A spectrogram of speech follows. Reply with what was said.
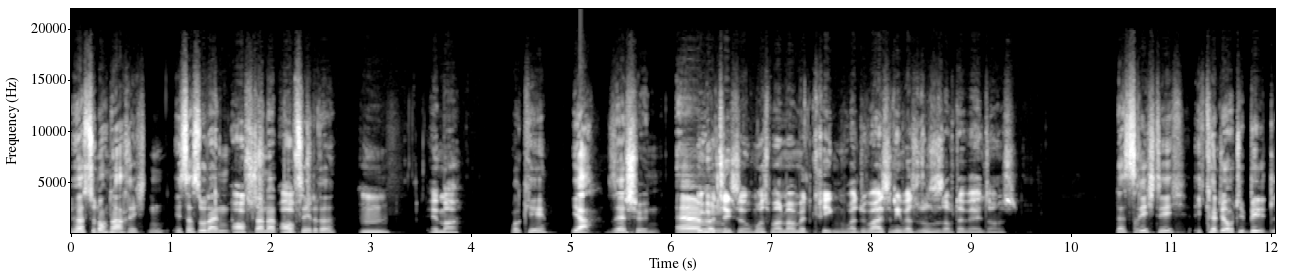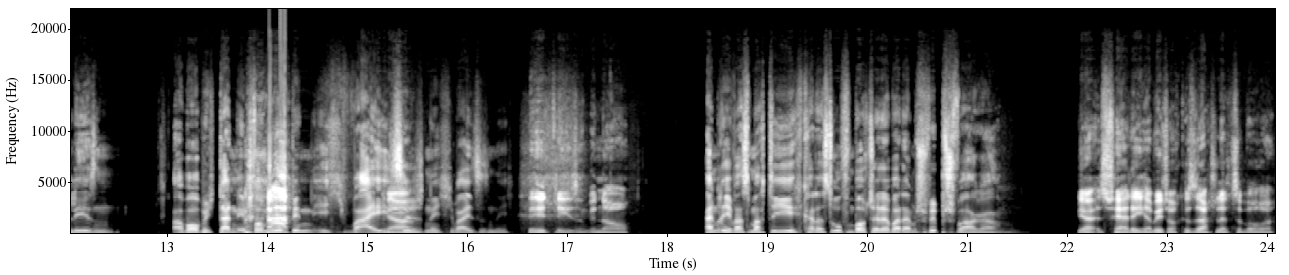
Hörst du noch Nachrichten? Ist das so dein Oft, Standardprozedere? Mhm. Immer. Okay. Ja, sehr schön. Du Ähm, hörst dich so, muss man mal mitkriegen, weil du weißt ja nicht, was los ist auf der Welt sonst. Das ist richtig. Ich könnte auch die Bild lesen. Aber ob ich dann informiert bin, ich weiß Ja. es nicht, weiß es nicht. Bild lesen, genau. André, was macht die Katastrophenbaustelle bei deinem Schwibschwager? Ja, ist fertig, habe ich doch gesagt letzte Woche.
